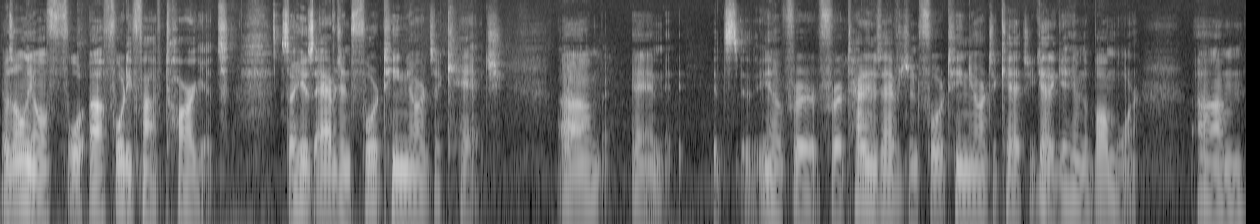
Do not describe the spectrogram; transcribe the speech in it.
it was only on four, uh, 45 targets. So he was averaging 14 yards a catch, um, and it's you know for for a tight end who's averaging 14 yards a catch, you got to get him the ball more. Um,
